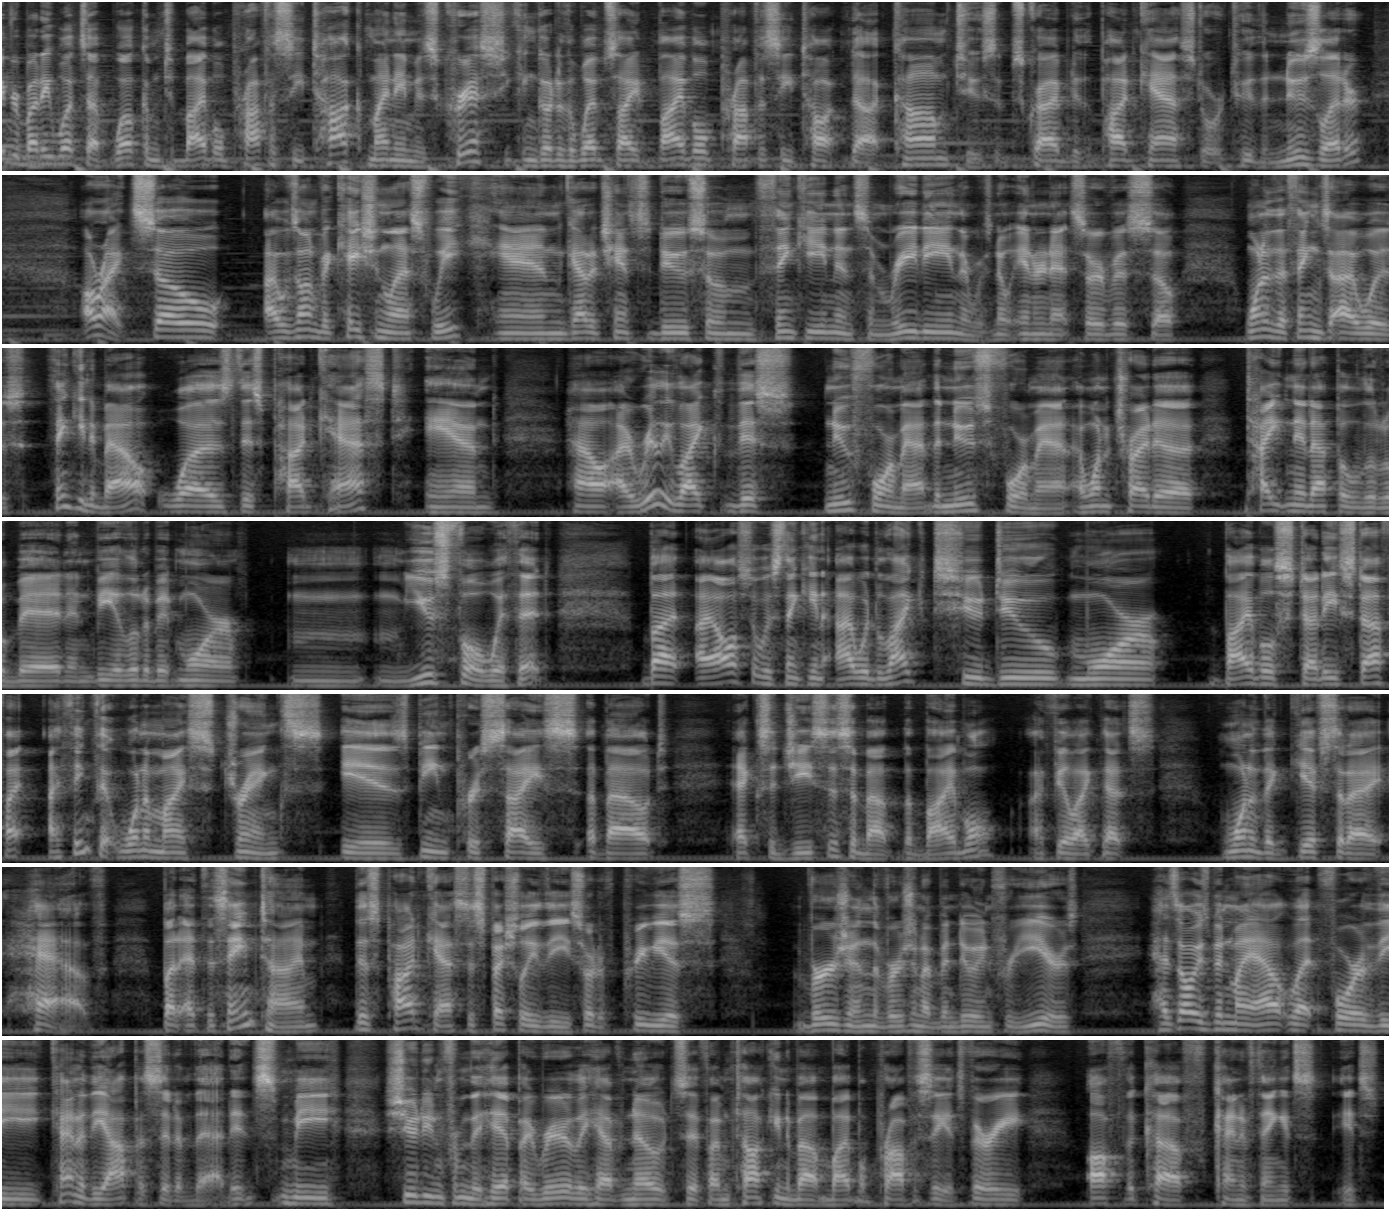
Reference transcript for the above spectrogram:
everybody, what's up? Welcome to Bible Prophecy Talk. My name is Chris. You can go to the website BibleProphecyTalk.com to subscribe to the podcast or to the newsletter. All right, so I was on vacation last week and got a chance to do some thinking and some reading. There was no internet service. So, one of the things I was thinking about was this podcast and how I really like this new format, the news format. I want to try to tighten it up a little bit and be a little bit more mm, useful with it. But I also was thinking I would like to do more Bible study stuff. I, I think that one of my strengths is being precise about exegesis, about the Bible. I feel like that's one of the gifts that I have. But at the same time, this podcast, especially the sort of previous version, the version I've been doing for years, has always been my outlet for the kind of the opposite of that. It's me shooting from the hip. I rarely have notes. If I'm talking about Bible prophecy, it's very off the cuff kind of thing. It's it's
